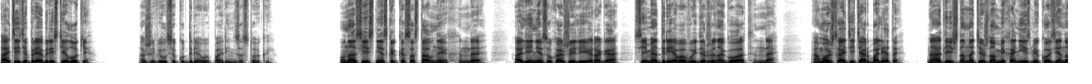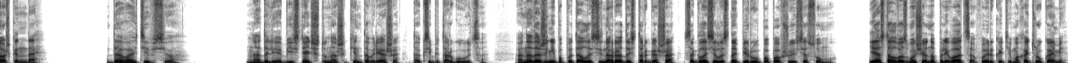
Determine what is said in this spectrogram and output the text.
Хотите приобрести луки?» — оживился кудрявый парень за стойкой. «У нас есть несколько составных, да. Оленя, сухожилия и рога. Семя древа выдержано год, да. А может, хотите арбалеты? На отличном натяжном механизме козья ножка, да». Давайте все. Надо ли объяснять, что наша кентавряша так себе торгуется? Она даже не попыталась и на радость торгаша согласилась на первую попавшуюся сумму. Я стал возмущенно плеваться, фыркать и махать руками.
